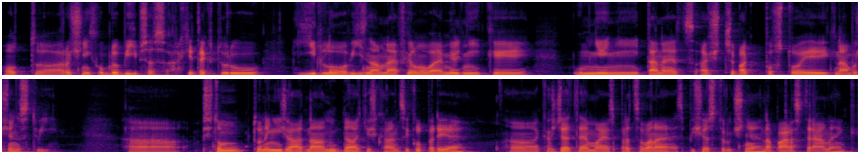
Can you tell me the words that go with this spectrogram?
Od ročních období přes architekturu, jídlo, významné filmové milníky, umění, tanec, až třeba k postoji k náboženství. A přitom to není žádná nudná těžká encyklopedie, každé téma je zpracované spíše stručně na pár stránek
